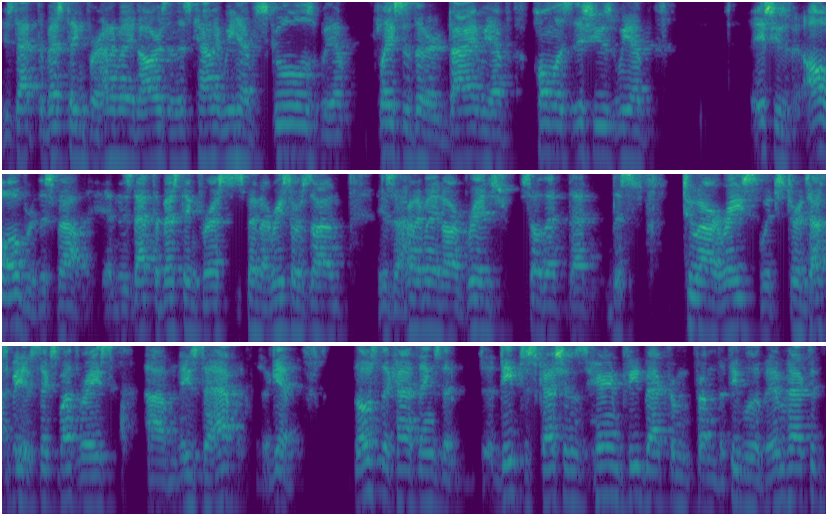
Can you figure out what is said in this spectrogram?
is that the best thing for $100 million in this county? We have schools, we have places that are dying, we have homeless issues, we have issues all over this valley. And is that the best thing for us to spend our resources on? Is a $100 million bridge so that, that this two hour race, which turns out to be a six month race, um, needs to happen. Again, those are the kind of things that deep discussions, hearing feedback from from the people who have been impacted.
